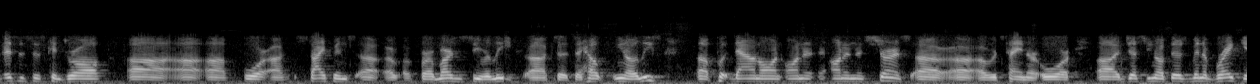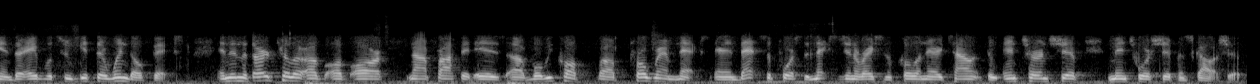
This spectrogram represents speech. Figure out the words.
businesses can draw uh, uh, uh, for stipends for emergency relief to, to help, you know, at least put down on on, on an insurance retainer or just, you know, if there's been a break-in, they're able to get their window fixed. And then the third pillar of, of our nonprofit is uh, what we call uh, Program Next, and that supports the next generation of culinary talent through internship, mentorship, and scholarship.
